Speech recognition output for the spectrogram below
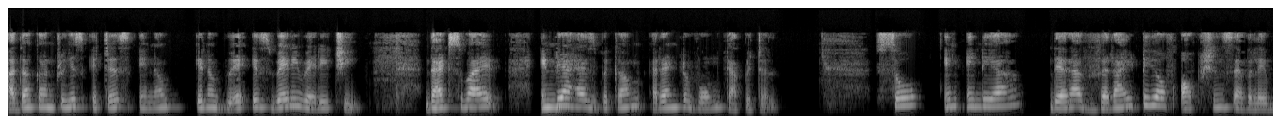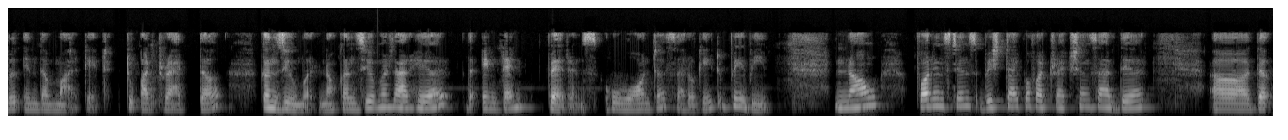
other countries it is in a in a way is very very cheap. That's why india has become rent a womb capital. So in India, there are variety of options available in the market to attract the consumer. Now consumers are here, the intent parents who want a surrogate baby. Now, for instance, which type of attractions are there? Uh, the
